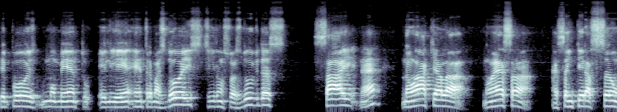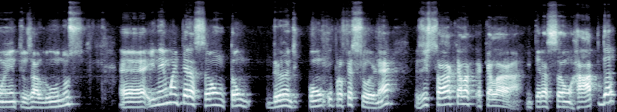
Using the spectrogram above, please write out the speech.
Depois, no momento, ele entra mais dois, tiram suas dúvidas, sai, né? não há aquela, não é essa, essa interação entre os alunos é, e nenhuma interação tão grande com o professor, né? Existe só aquela, aquela interação rápida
